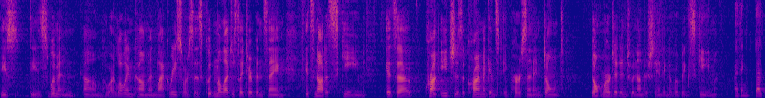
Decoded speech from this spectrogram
these, these women um, who are low income and lack resources? Couldn't the legislature have been saying, it's not a scheme, it's a crime, each is a crime against a person and don't, don't merge it into an understanding of a big scheme? I think that,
